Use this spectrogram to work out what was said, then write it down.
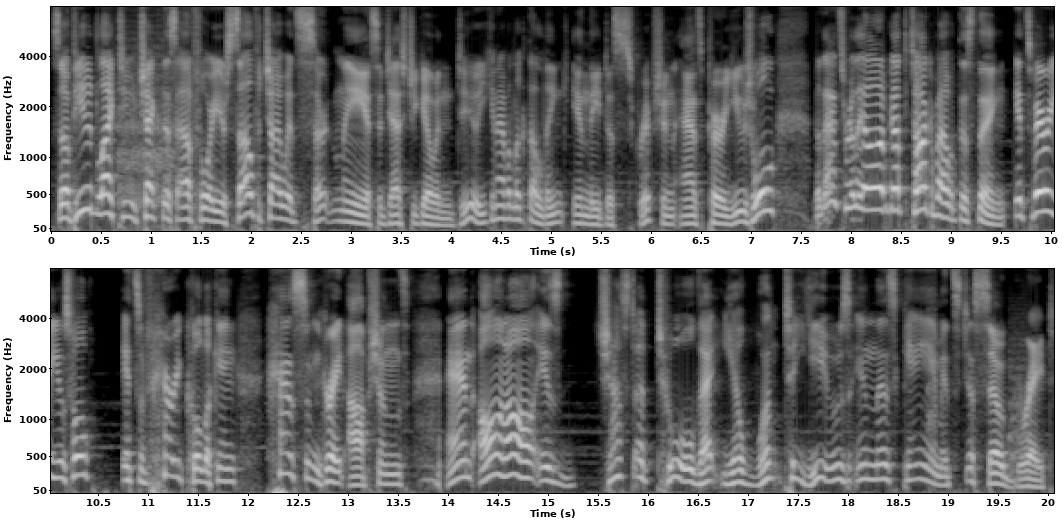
So if you'd like to check this out for yourself, which I would certainly suggest you go and do, you can have a look at the link in the description as per usual. But that's really all I've got to talk about with this thing. It's very useful, it's very cool looking, has some great options, and all in all is just a tool that you want to use in this game. It's just so great.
